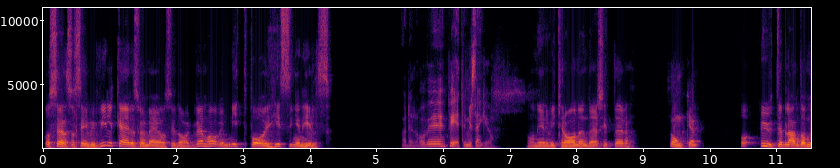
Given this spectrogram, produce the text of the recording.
Och sen så ser vi vilka är det som är med oss idag. Vem har vi mitt på Hisingen Hills? Ja, där har vi Peter misstänker jag. Och nere vid kranen där sitter Svånken. Och ute bland de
